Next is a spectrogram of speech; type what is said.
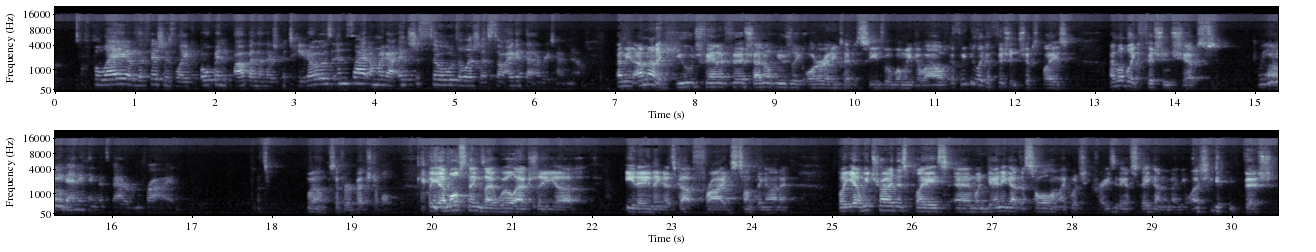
fillet of the fish is like opened up, and then there's potatoes inside. Oh my god, it's just so delicious. So I get that every time now. I mean, I'm not a huge fan of fish. I don't usually order any type of seafood when we go out. If we do like a fish and chips place, I love like fish and chips. Well, you Um, eat anything that's battered and fried. Well, except for a vegetable. But yeah, most things I will actually uh, eat anything that's got fried something on it. But yeah, we tried this place, and when Dani got the sole, I'm like, "What's she crazy? They have steak on the menu. Why is she getting fish?"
